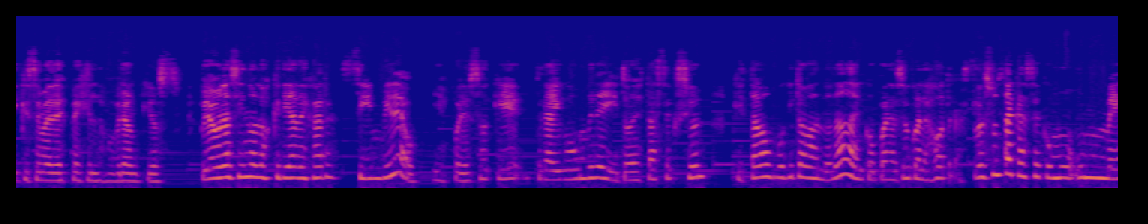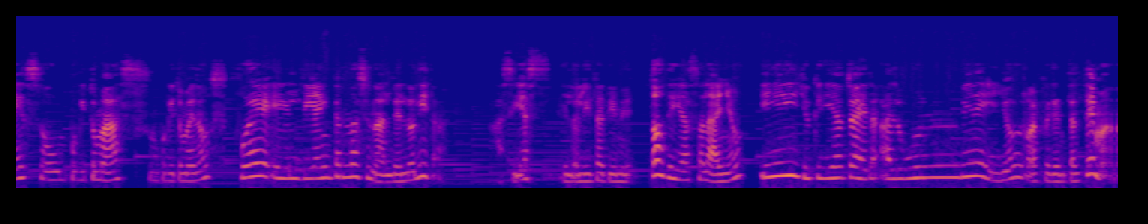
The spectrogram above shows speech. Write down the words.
y que se me despejen los bronquios. Pero aún así no los quería dejar sin video, y es por eso que traigo un videito de esta sección que estaba un poquito abandonada en comparación con las otras. Resulta que hace como un mes o un poquito más, un poquito menos, fue el Día Internacional del Lolita. Así es, el Lolita tiene dos días al año y yo quería traer algún videillo referente al tema,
